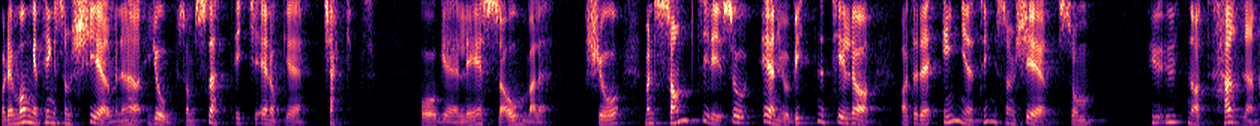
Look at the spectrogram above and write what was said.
Og det er mange ting som skjer med denne jobb som slett ikke er noe kjekt å lese om eller se. Men samtidig så er en jo vitne til da at det er ingenting som skjer som, uten at Herren,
